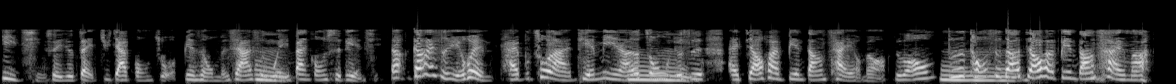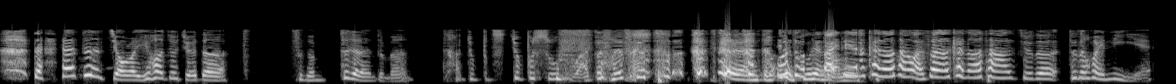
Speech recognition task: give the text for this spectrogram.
疫情，所以就在居家工作，变成我们现在是为办公室恋情。刚刚开始也会还不错啦，甜蜜啦，就中午就是哎交换便当菜，有没有？就说哦，不是同事都要交换便当菜吗？对，但真的久了以后就觉得这个这个人怎么？他就不就不舒服啊？怎么这个 这个人怎么白天要看到他，晚上要看到他，觉得真的会腻耶。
